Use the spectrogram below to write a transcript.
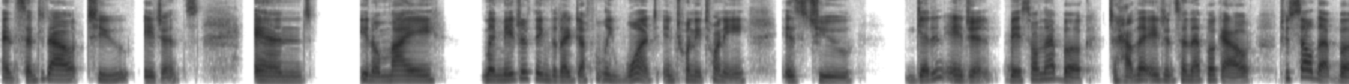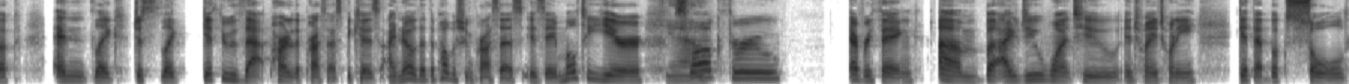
and send it out to agents. And you know, my my major thing that I definitely want in 2020 is to get an agent based on that book, to have that agent send that book out, to sell that book and like just like get through that part of the process because I know that the publishing process is a multi-year yeah. slog through everything. Um, but I do want to in 2020 get that book sold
